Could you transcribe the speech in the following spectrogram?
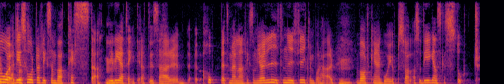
svår, det är svårt att liksom bara testa. Det Mm. är det jag tänker. Att det är så här, hoppet mellan, liksom, jag är lite nyfiken på det här. Mm. Vart kan jag gå i Uppsala? Alltså det är ganska stort.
